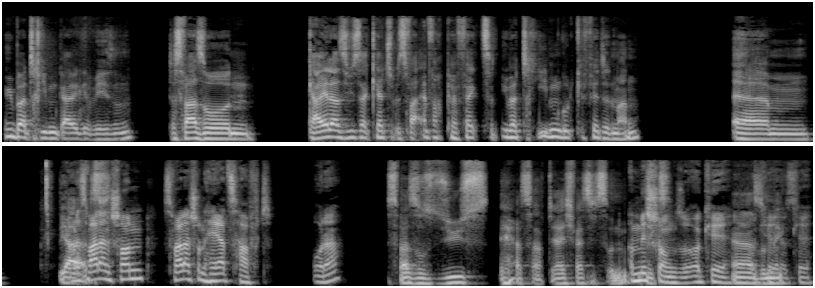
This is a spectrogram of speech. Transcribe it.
übertrieben geil gewesen. Das war so ein geiler, süßer Ketchup. Es war einfach perfekt. Es hat übertrieben gut gefittet, Mann. Ähm, ja, Aber das war es- dann schon, es war dann schon herzhaft, oder? Es war so süß, herzhaft. Ja, ich weiß nicht, so eine Mischung, so, okay. Ja, so okay, ein Mix. okay.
